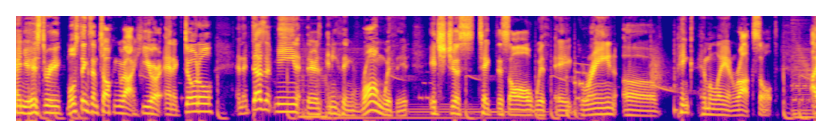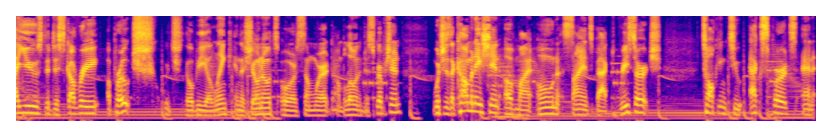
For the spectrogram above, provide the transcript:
and your history. Most things I'm talking about here are anecdotal, and it doesn't mean there's anything wrong with it. It's just take this all with a grain of pink Himalayan rock salt. I use the discovery approach, which there'll be a link in the show notes or somewhere down below in the description, which is a combination of my own science backed research talking to experts and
